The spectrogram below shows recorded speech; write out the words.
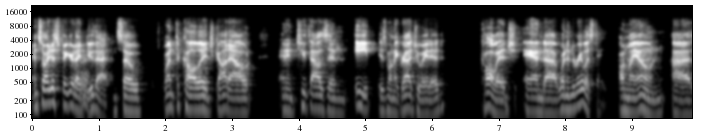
And so I just figured I'd do that. And so went to college, got out, and in 2008 is when I graduated college and uh, went into real estate on my own. Uh,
